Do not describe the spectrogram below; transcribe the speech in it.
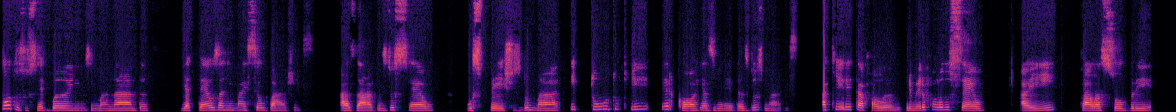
Todos os rebanhos e manadas, e até os animais selvagens, as aves do céu, os peixes do mar e tudo que percorre as veredas dos mares. Aqui ele está falando, primeiro falou do céu, aí fala sobre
